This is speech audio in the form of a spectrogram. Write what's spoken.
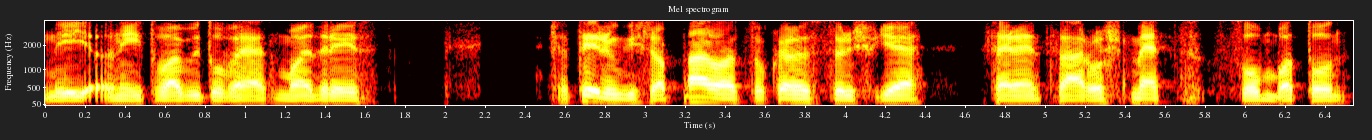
négy, négy továbbjutó vehet majd részt. És ha térünk is a párharcokra, először is ugye Ferencváros Metz szombaton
